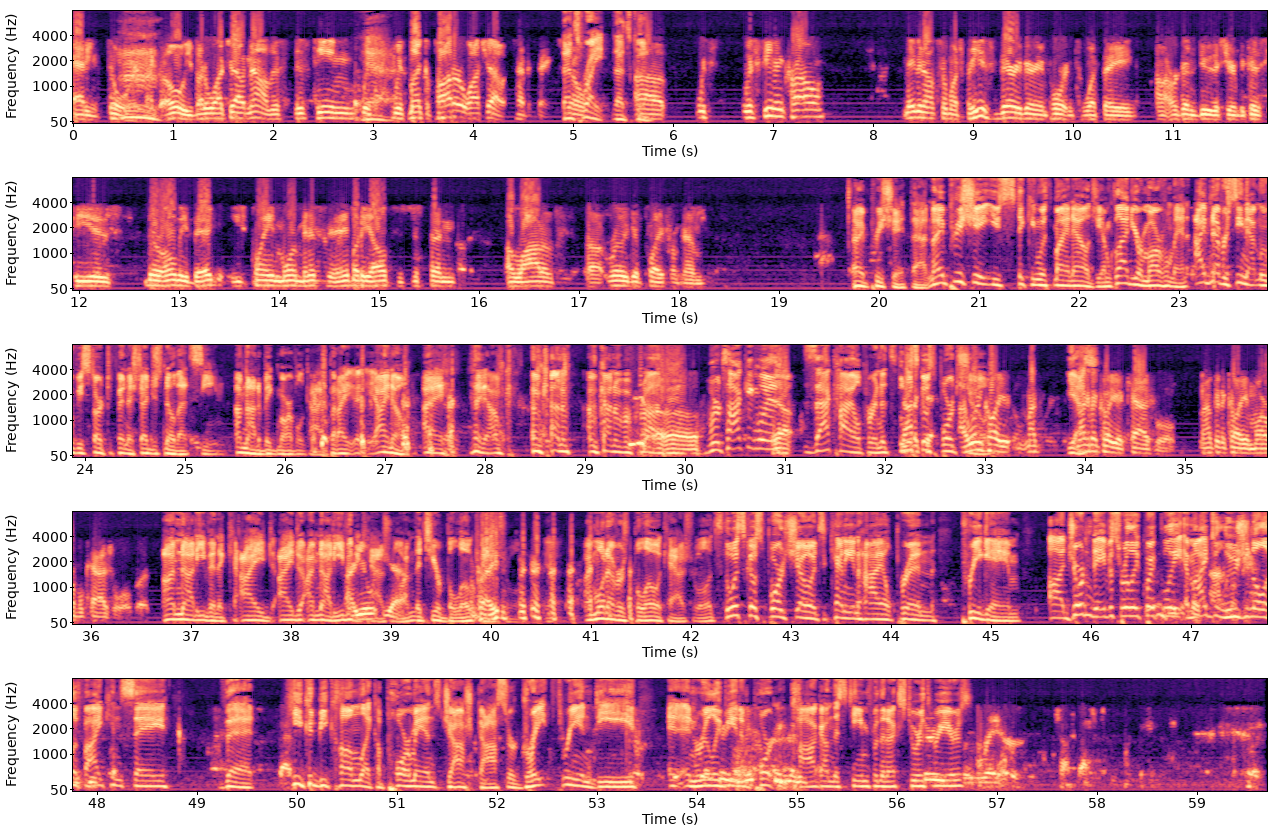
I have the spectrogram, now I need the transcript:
adding Thor. Like, oh, you better watch out now. This this team with, Mm. Yeah. with Micah Potter, watch out, type of thing. That's So, right. That's good. Uh, with with Steven Crowl, maybe not so much, but he's very very important to what they uh, are going to do this year because he is their only big. He's playing more minutes than anybody else. It's just been a lot of uh, really good play from him. I appreciate that. And I appreciate you sticking with my analogy. I'm glad you're a Marvel man. I've never seen that movie start to finish. I just know that scene. I'm not a big Marvel guy, but I I know. I, I know. I'm, I'm kind of I'm kind of a fraud. We're talking with yeah. Zach Heilprin. It's the Not Wisco ca- Sports I wouldn't call you I'm not, Yes. not going to call you a casual. I'm not going to call you a Marvel casual, but I'm not even a I, I, I'm not even Are a casual. Yeah. I'm the tier below Right? casual. Yeah. I'm whatever's below a casual. It's the Wisco Sports Show. It's a Kenny and Heilprin pregame. Uh, Jordan Davis, really quickly. Am I delusional if I can say that he could become like a poor man's Josh Gasser, great three and D, and, really be an important cog on this team for the next two or three years?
